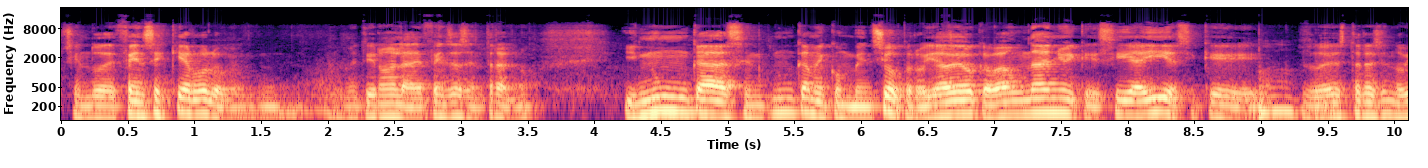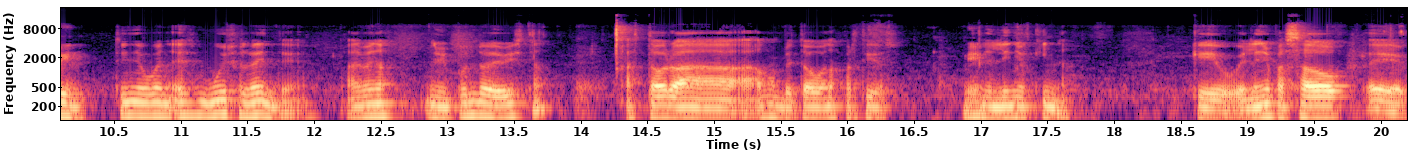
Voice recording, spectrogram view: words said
siendo defensa izquierdo, lo, lo metieron a la defensa central, ¿no? Y nunca, nunca me convenció, pero ya veo que va un año y que sigue ahí, así que lo debe estar haciendo bien. Tiene buen, es muy solvente, al menos de mi punto de vista. Hasta ahora ha, ha completado buenos partidos. Bien. En el niño Quina. Que el año pasado eh,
